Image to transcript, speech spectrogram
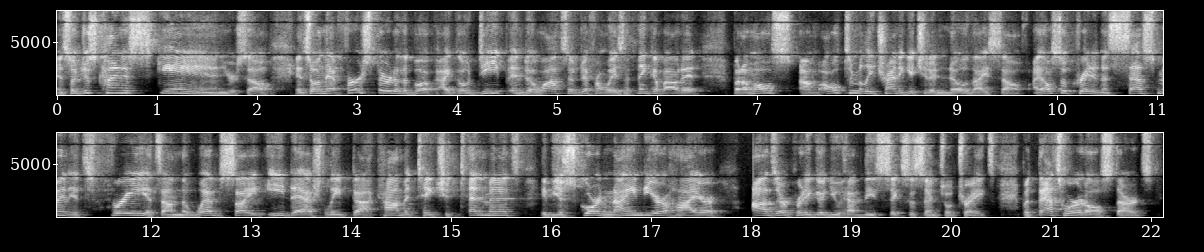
And so just kind of scan yourself. And so in that first third of the book, I go deep into lots of different ways to think about it, but I'm also I'm ultimately trying to get you to know thyself. I also create an assessment. It's free. It's on the website e-leap.com. It takes you 10 minutes. If you score 90 or higher, odds are pretty good you have these six essential traits. But that's where it all starts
